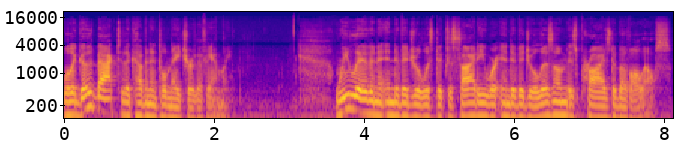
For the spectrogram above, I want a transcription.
Well, it goes back to the covenantal nature of the family. We live in an individualistic society where individualism is prized above all else.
